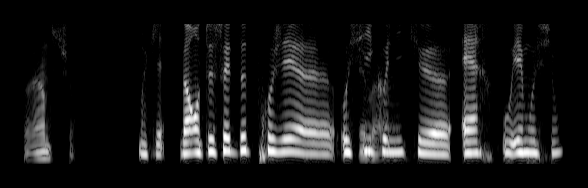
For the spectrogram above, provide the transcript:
rien de sûr. Ok. Bah, on te souhaite d'autres projets aussi eh bah. iconiques que Air ou Émotion.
